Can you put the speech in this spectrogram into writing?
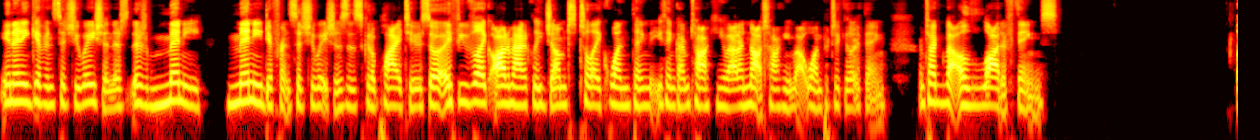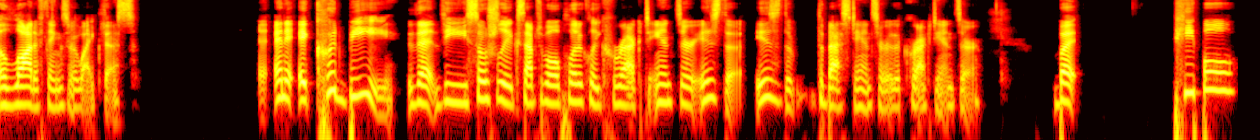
in any given situation. There's there's many many different situations this could apply to. So if you've like automatically jumped to like one thing that you think i'm talking about i'm not talking about one particular thing. I'm talking about a lot of things. A lot of things are like this and it, it could be that the socially acceptable politically correct answer is the is the the best answer the correct answer. But people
